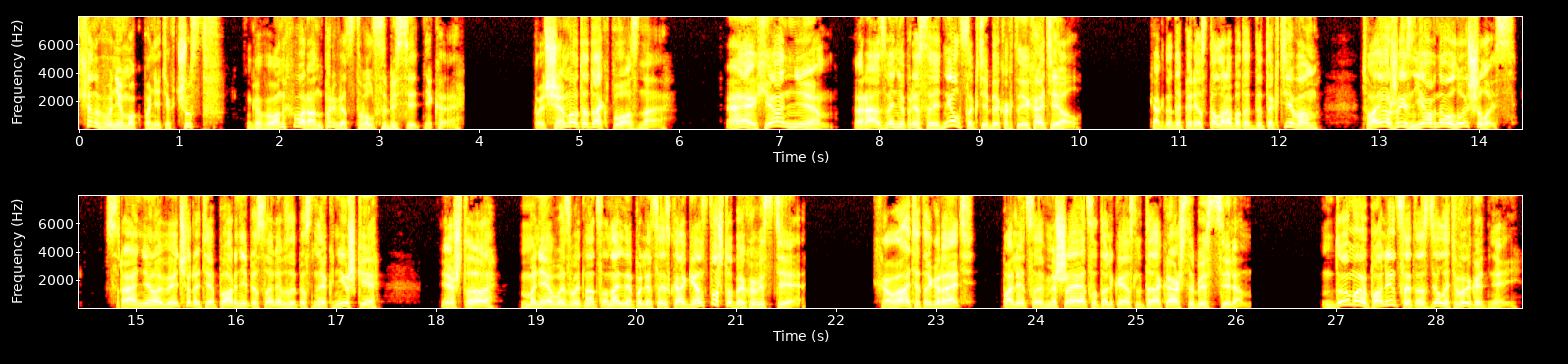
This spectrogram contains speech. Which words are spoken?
Хенву не мог понять их чувств. Гвон Хваран приветствовал собеседника. «Почему ты так поздно?» «Эй, Хённим, разве не присоединился к тебе, как ты и хотел? Когда ты перестал работать детективом, твоя жизнь явно улучшилась. С раннего вечера те парни писали в записные книжки. И что, мне вызвать национальное полицейское агентство, чтобы их увезти? Хватит играть. Полиция вмешается только если ты окажешься бессилен. Думаю, полиция это сделать выгодней.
